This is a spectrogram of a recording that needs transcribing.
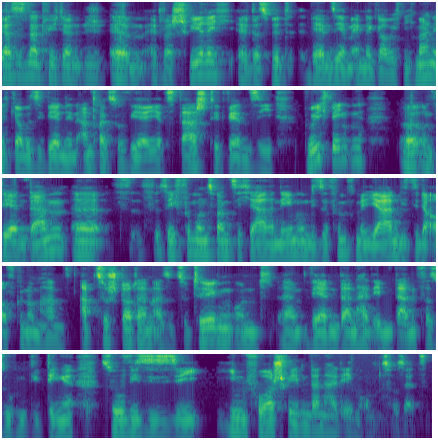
das ist natürlich dann ähm, etwas schwierig. Äh, das wird, werden sie am Ende, glaube ich, nicht machen. Ich glaube, sie werden den Antrag, so wie er jetzt dasteht, werden sie durchwinken äh, und werden dann äh, sich 25 Jahre nehmen, um diese 5 Milliarden, die sie da aufgenommen haben, abzustottern, also zu tilgen und ähm, werden dann halt eben damit versuchen, die Dinge so, wie sie sie ihnen vorschweben, dann halt eben umzusetzen.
